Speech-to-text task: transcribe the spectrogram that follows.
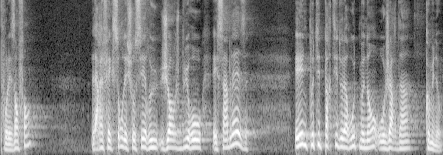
pour les enfants, la réfection des chaussées rue Georges Bureau et Saint-Blaise, et une petite partie de la route menant aux jardins communaux.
